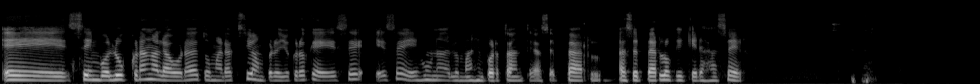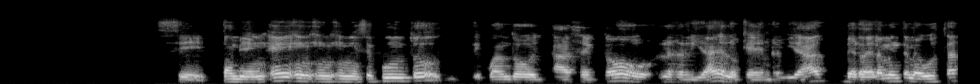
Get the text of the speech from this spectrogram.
eh, se involucran a la hora de tomar acción, pero yo creo que ese, ese es uno de los más importantes, aceptarlo, aceptar lo que quieres hacer. Sí, también en, ese punto, cuando acepto la realidad de lo que en realidad verdaderamente me gusta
